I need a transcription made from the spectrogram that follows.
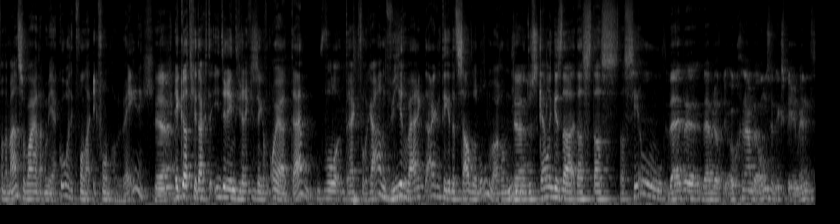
van de mensen waren daarmee akkoord. Ik vond dat, ik vond dat weinig. Ik had gedacht dat iedereen direct zou zeggen van, oh ja, daar direct voor gaan. Vier werkdagen tegen hetzelfde loon, waarom niet? Dus kennelijk is dat, dat, is, dat, is, dat is heel... Wij hebben, wij hebben dat nu ook gedaan bij ons, een experiment.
